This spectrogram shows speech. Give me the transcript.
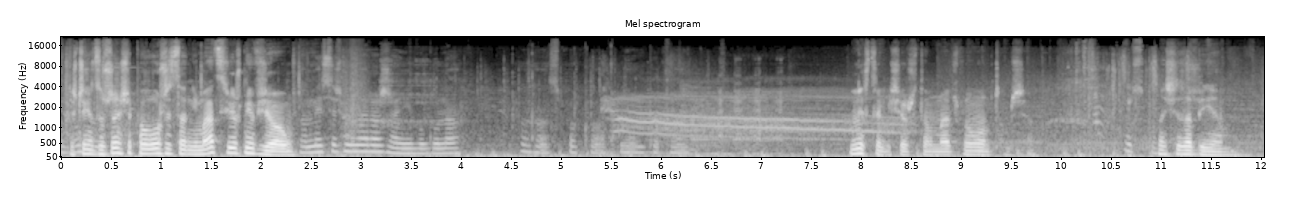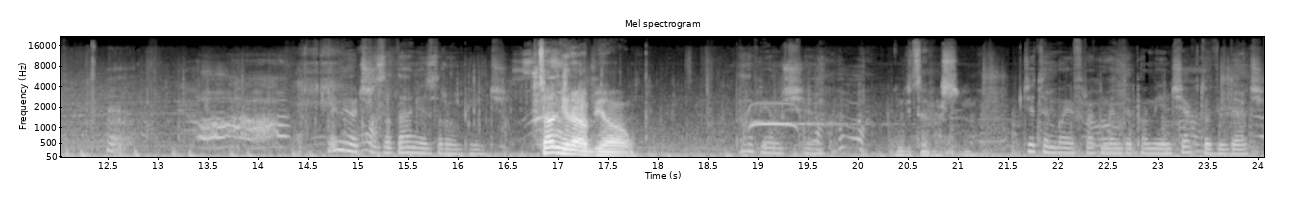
O Jeszcze nie Boże, zdążyłem się położyć z animacji, już mnie wziął. A my jesteśmy narażeni w ogóle. Aha, spoko, nie mam pytań. Nie chce mi się już tam mecz, wyłączam się. W sensie zabijam. Daj mi chociaż zadanie zrobić. Co oni robią? Bawią się. Widzę właśnie. Gdzie te moje fragmenty pamięci? Jak to widać?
